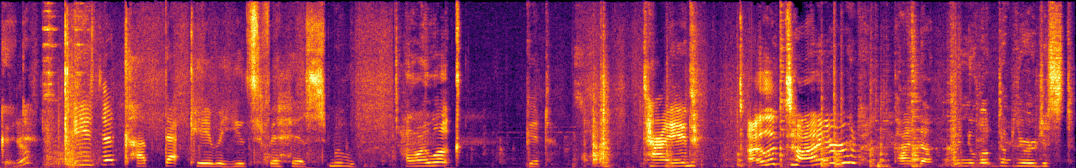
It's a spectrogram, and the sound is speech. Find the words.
good. Yep. Is the cup that Kayla used for his smoothie. How do I look? Good. Tired? I look tired. Kinda. When you looked up, you were just.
